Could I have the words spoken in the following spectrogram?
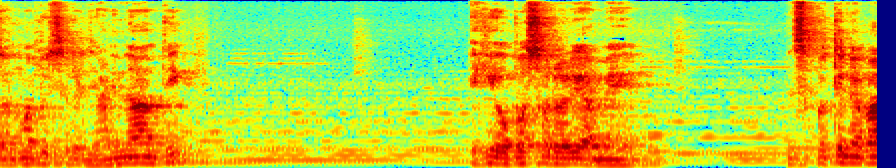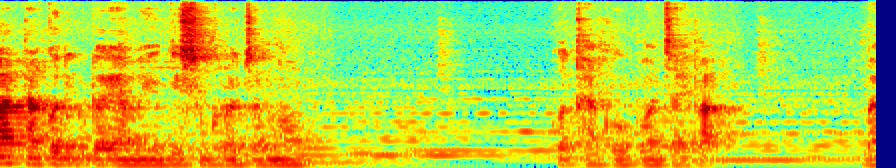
ଜନ୍ମ ବିଷୟରେ ଜାଣିନାହାନ୍ତି ଏହି ଅବସରରେ ଆମେ ନିଷ୍ପତ୍ତି ନେବା ତାଙ୍କ ନିକଟରେ ଆମେ ଯୀଶୁଙ୍କର ଜନ୍ମ କଥାକୁ ପହଞ୍ଚାଇବା ବା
